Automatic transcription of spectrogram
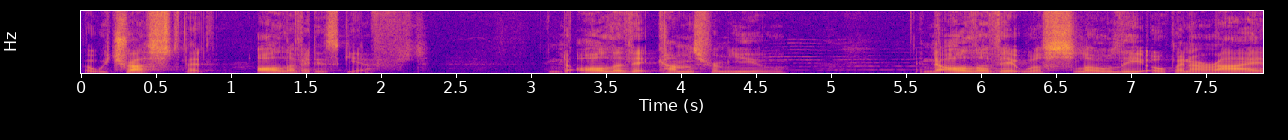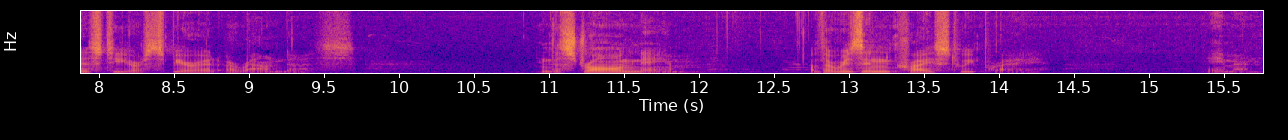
But we trust that all of it is gift, and all of it comes from you, and all of it will slowly open our eyes to your spirit around us. In the strong name of the risen Christ we pray. Amen.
